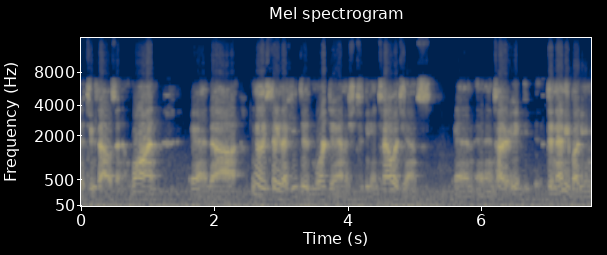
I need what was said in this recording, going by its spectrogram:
to 2001, and uh, you know they say that he did more damage to the intelligence and, and entire than anybody in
